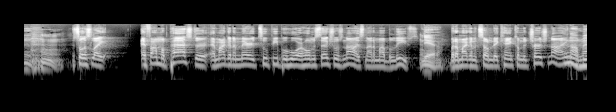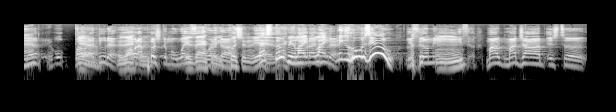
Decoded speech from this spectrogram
Mm. So it's like. If I'm a pastor, am I going to marry two people who are homosexuals? No, it's not in my beliefs. Yeah. But am I going to tell them they can't come to church? No, I ain't No, gonna man. do that. Well, Why would I do that? Why would I push them away exactly. from the word of God? Pushing. Yeah. That's exactly. stupid. Like, would like, that? nigga, who is you? You feel me? Mm-hmm. You feel, my my job is to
